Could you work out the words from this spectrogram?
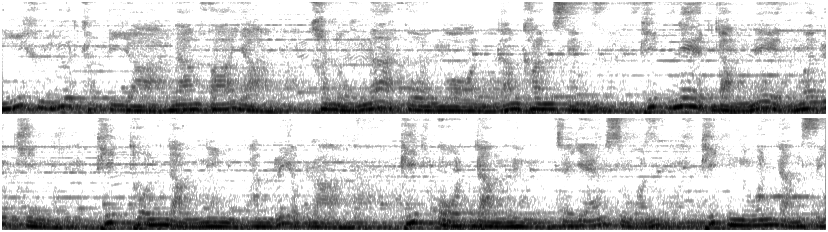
นี้คือเลือดขัตติยานางฟ้าหยาดขนมหน้าโกง งอนดังคันสิงพิษเนตรดังเนตรมลึกขิน พิษทนดังนินอันเรียบรายพิษโอดดังหนึ่งจะแย้มสวน พิษนวลดังสี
